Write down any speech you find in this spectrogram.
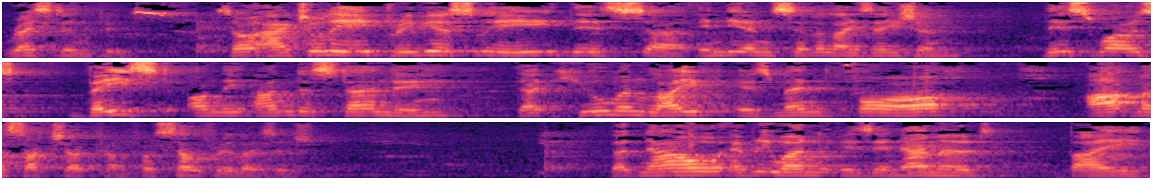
rest in peace. So actually, previously, this uh, Indian civilization, this was based on the understanding that human life is meant for Atma Sakshatkar, for self-realization. But now everyone is enamored by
